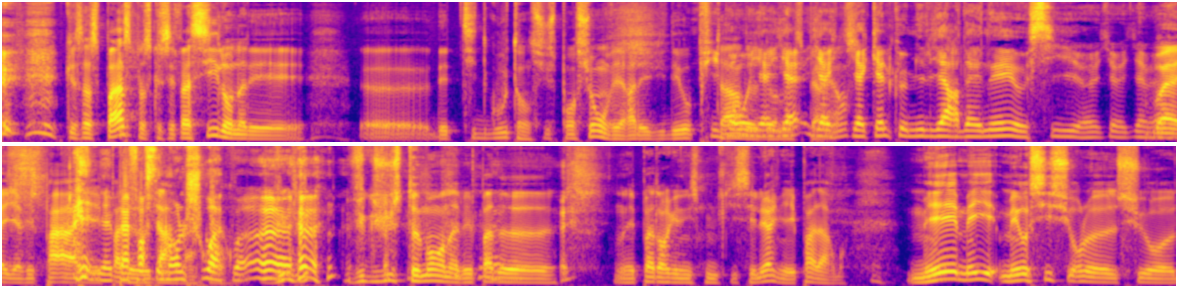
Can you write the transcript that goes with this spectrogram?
que ça se passe parce que c'est facile, on a des euh, des petites gouttes en suspension, on verra les vidéos plus tard. Il y, a quelques milliards d'années aussi, euh, il y, avait, ouais, il y avait pas, y avait pas, forcément le choix quoi. Vu, que justement on n'avait pas de, on n'avait pas d'organisme multicellulaire, il n'y avait pas d'arbres. Mais mais mais aussi sur le sur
